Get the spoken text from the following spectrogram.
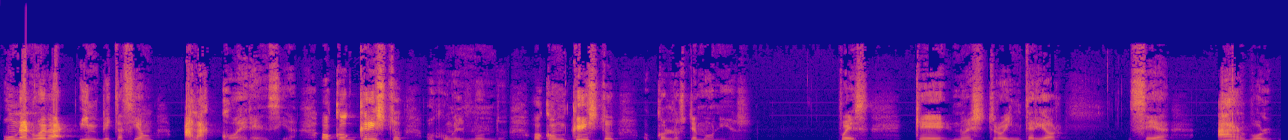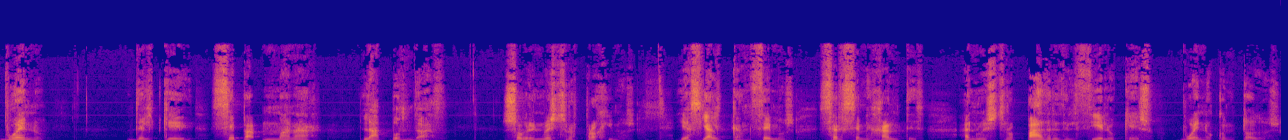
una nueva invitación a la coherencia, o con Cristo o con el mundo, o con Cristo o con los demonios. Pues que nuestro interior sea árbol bueno del que sepa manar la bondad sobre nuestros prójimos, y así alcancemos ser semejantes a nuestro Padre del cielo que es bueno con todos.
